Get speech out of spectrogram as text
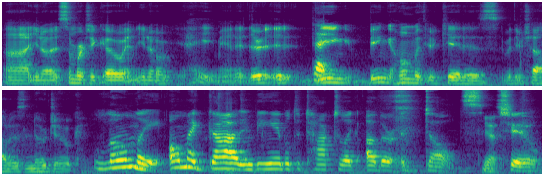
uh, you know, somewhere to go, and you know, hey man, it, there, it, That- being being at home with your kid is with your child is no joke. Lonely. Oh my God, and being able to talk to like other adults Yes. too.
